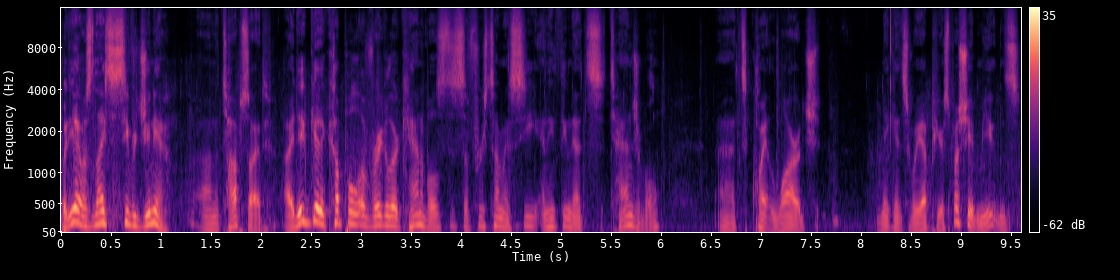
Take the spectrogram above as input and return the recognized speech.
But yeah, it was nice to see Virginia on the top side. I did get a couple of regular cannibals. This is the first time I see anything that's tangible. Uh, it's quite large, making its way up here, especially at mutants.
